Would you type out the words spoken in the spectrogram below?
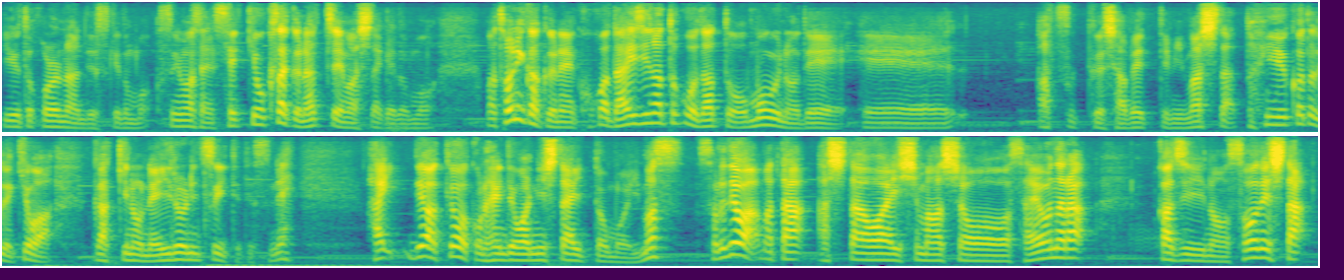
いうところなんですけども、すみません、説教臭くなっちゃいましたけども、まあ、とにかくね、ここは大事なところだと思うので、えー、熱く喋ってみました。ということで今日は楽器の音色についてですね、はい。では今日はこの辺で終わりにしたいと思います。それではまた明日お会いしましょう。さようなら。カジノそうでした。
